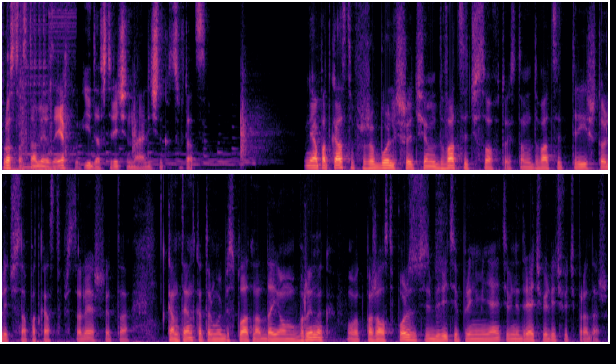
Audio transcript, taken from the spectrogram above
Просто оставляю заявку и до встречи на личной консультации. У меня подкастов уже больше, чем 20 часов, то есть там 23, что ли, часа подкастов, представляешь? Это контент, который мы бесплатно отдаем в рынок. Вот, пожалуйста, пользуйтесь, берите, применяйте, внедряйте, увеличивайте продажи.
